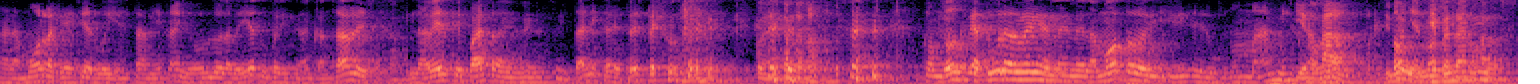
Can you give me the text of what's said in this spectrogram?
a la morra que decías, güey, esta vieja, y yo la veía súper inalcanzable, y la ves que pasa en, en su itálica de tres pesos, Con el escape roto. con dos criaturas, güey, en, en la moto, y, y dices, no mames, Y enojada, porque siempre- siempre están sí, enojados.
